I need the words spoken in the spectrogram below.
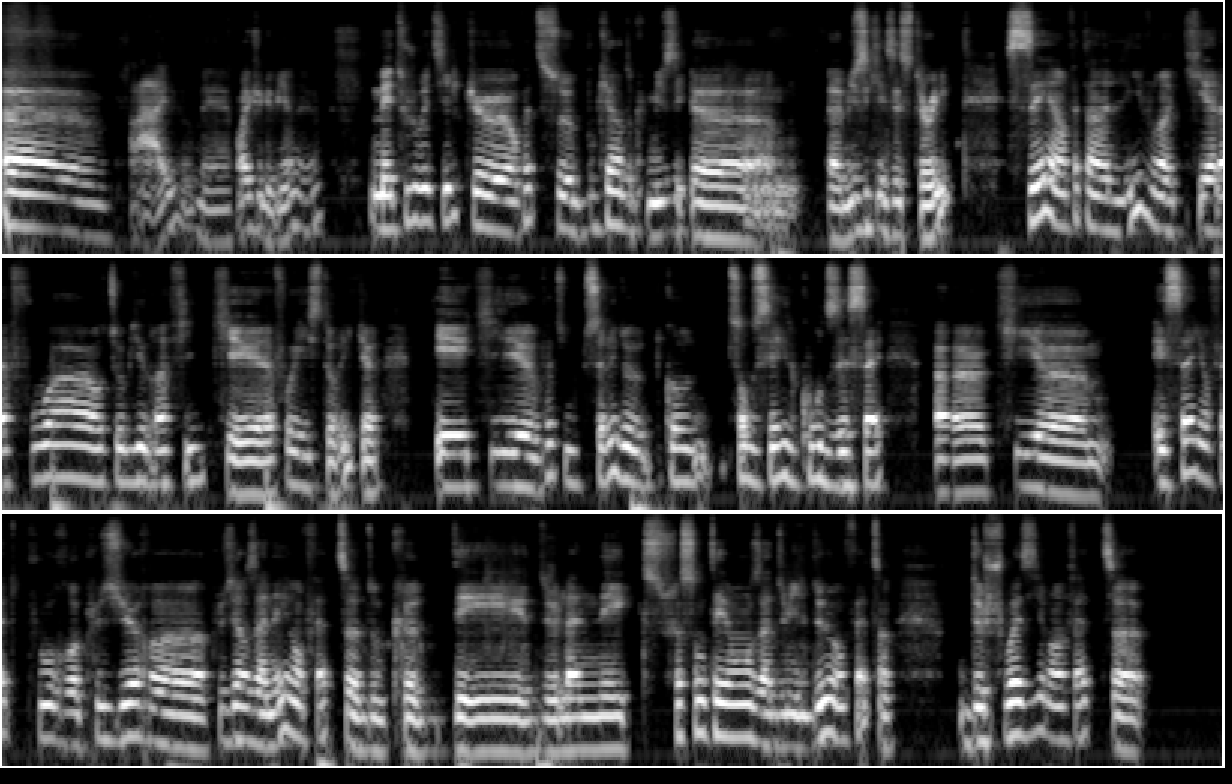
Euh, ça arrive, mais ouais, je l'ai bien d'ailleurs. Mais toujours est-il que, en fait, ce bouquin, donc Music, euh, euh, Music is History, c'est en fait un livre qui est à la fois autobiographique, qui est à la fois historique, et qui est en fait une série de, une sorte de série de courts essais euh, qui essayent en fait pour plusieurs, euh, plusieurs années en fait, donc euh, des, de l'année 71 à 2002 en fait, de choisir en fait euh,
